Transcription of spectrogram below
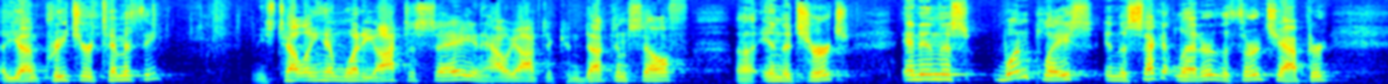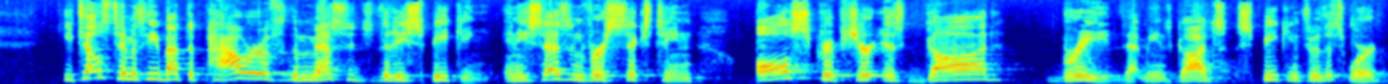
a young preacher, Timothy. And he's telling him what he ought to say and how he ought to conduct himself uh, in the church. And in this one place, in the second letter, the third chapter, he tells Timothy about the power of the message that he's speaking. And he says in verse 16, All scripture is God breathed. That means God's speaking through this word.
